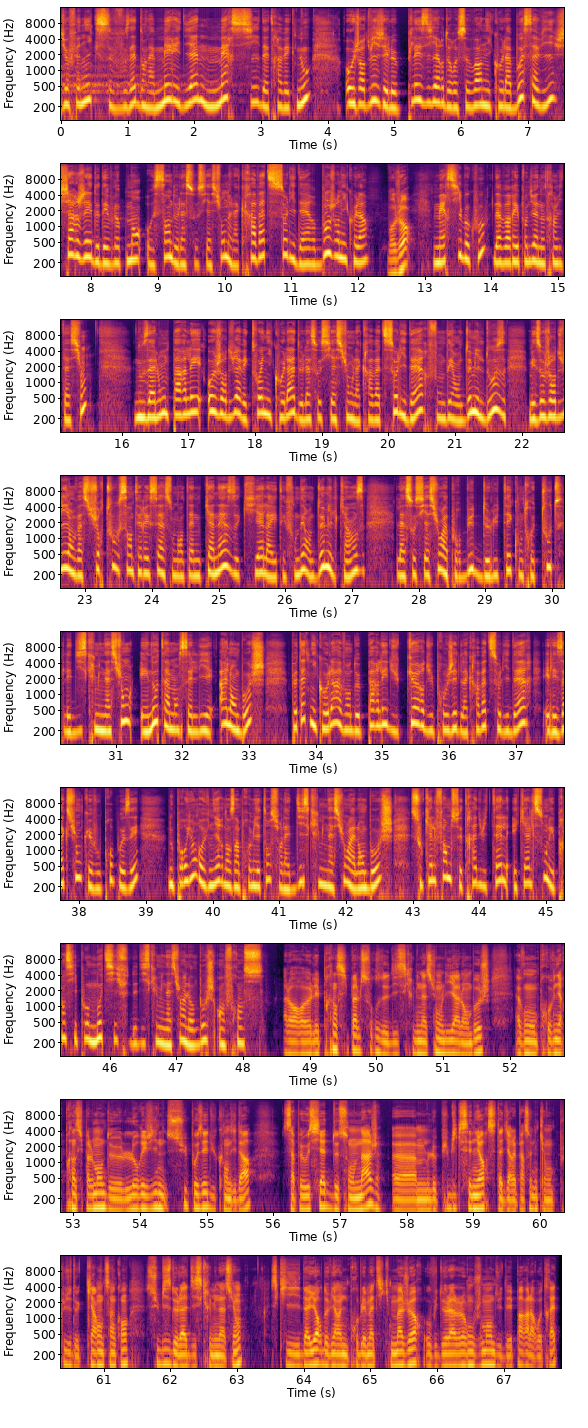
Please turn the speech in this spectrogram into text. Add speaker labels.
Speaker 1: Radio Phoenix, vous êtes dans la Méridienne, merci d'être avec nous. Aujourd'hui, j'ai le plaisir de recevoir Nicolas Bossavi, chargé de développement au sein de l'association de la cravate solidaire. Bonjour Nicolas.
Speaker 2: Bonjour.
Speaker 1: Merci beaucoup d'avoir répondu à notre invitation. Nous allons parler aujourd'hui avec toi Nicolas de l'association La Cravate Solidaire fondée en 2012, mais aujourd'hui on va surtout s'intéresser à son antenne canaise qui elle a été fondée en 2015. L'association a pour but de lutter contre toutes les discriminations et notamment celles liées à l'embauche. Peut-être Nicolas, avant de parler du cœur du projet de la Cravate Solidaire et les actions que vous proposez, nous pourrions revenir dans un premier temps sur la discrimination à l'embauche. Sous quelle forme se traduit-elle et quels sont les principaux motifs de discrimination à l'embauche en France?
Speaker 2: Alors euh, les principales sources de discrimination liées à l'embauche, vont provenir principalement de l'origine supposée du candidat. Ça peut aussi être de son âge. Euh, le public senior, c'est-à-dire les personnes qui ont plus de 45 ans, subissent de la discrimination, ce qui d'ailleurs devient une problématique majeure au vu de l'allongement du départ à la retraite.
